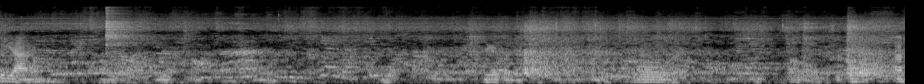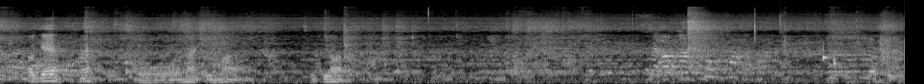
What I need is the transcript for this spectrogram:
ทุกอย่างครับนี่ก็บรรยากาศโอ้โอ้สุดยอดอะโอเคไหมโอ้น่ากินมาก สุดยอดจะเอาน้ำซุป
